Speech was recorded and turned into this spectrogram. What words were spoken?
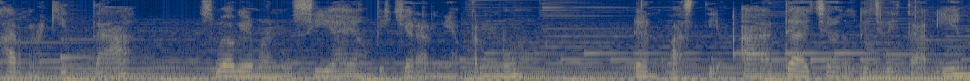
Karena kita sebagai manusia yang pikirannya penuh dan pasti ada aja untuk diceritain,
